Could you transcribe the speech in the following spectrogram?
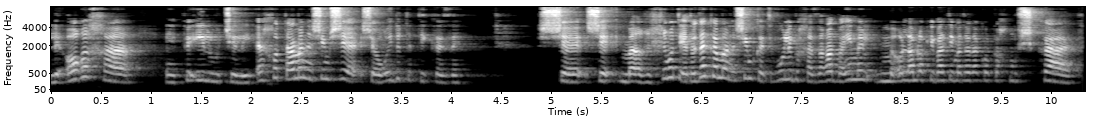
לאורך הפעילות שלי איך אותם אנשים ש, שהורידו את התיק הזה ש, שמעריכים אותי. אתה יודע כמה אנשים כתבו לי בחזרה באימייל מעולם לא קיבלתי מתנה כל כך מושקעת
